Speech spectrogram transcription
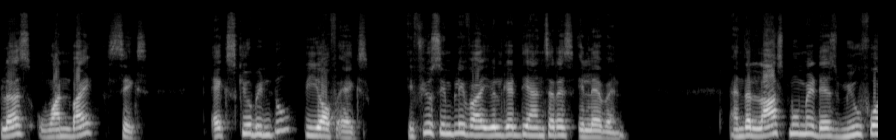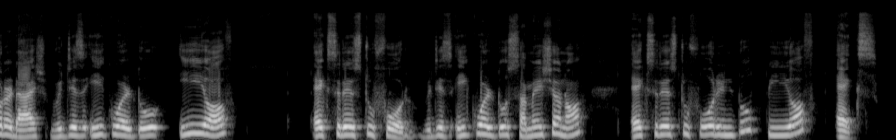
plus 1 by 6 x cube into p of x. If you simplify, you will get the answer as 11. And the last moment is mu 4 dash which is equal to e of x raised to 4 which is equal to summation of x raised to 4 into p of x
